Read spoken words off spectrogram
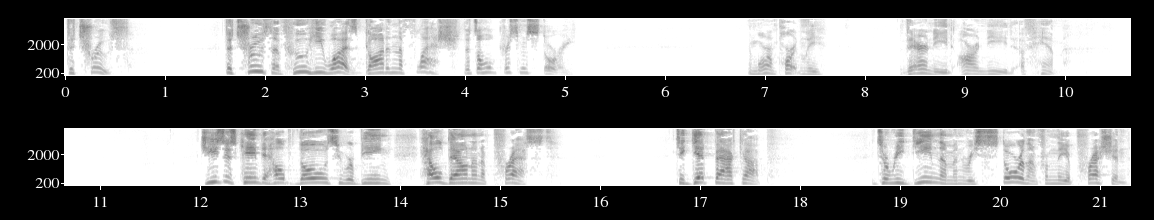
the truth the truth of who he was God in the flesh. That's a whole Christmas story. And more importantly, their need, our need of him. Jesus came to help those who were being held down and oppressed to get back up, to redeem them and restore them from the oppression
